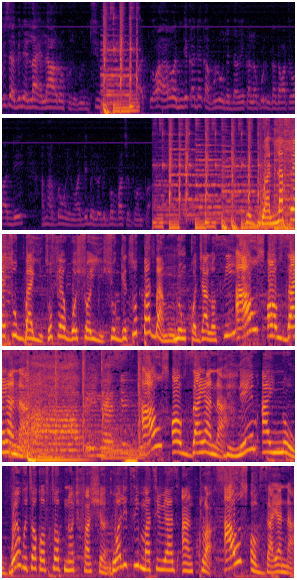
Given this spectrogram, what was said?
fíṣẹ̀bílẹ̀ láì láàárọ̀ kòsòkò tí o àwọn ní kádẹ́ka polówó ọjà kálọ̀ polówó táǹtà bá ti wá dé a máa gbọ́ wọn. Gbogbo aláfẹ́ tó gbayì tó fẹ́ wọṣọ yìí ṣoge tó pàgbàmù ló ń kọjá lọ sí house of zayana. House of Zayana, the name I know when we talk of top-notch fashion, quality materials and class. House of Zayana,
